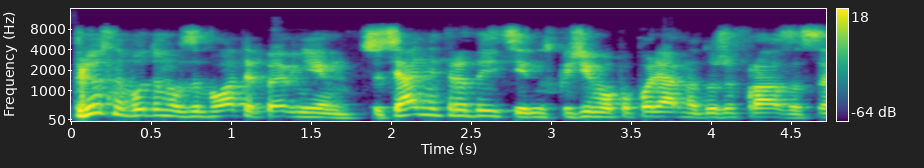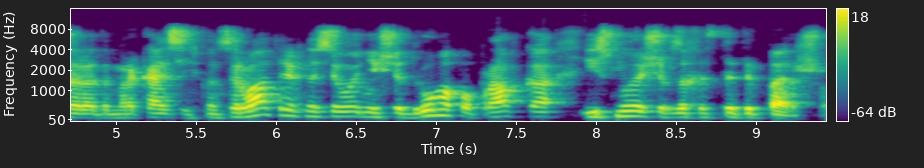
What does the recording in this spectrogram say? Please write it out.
Плюс не будемо забувати певні соціальні традиції. Ну, скажімо, популярна дуже фраза серед американських консерваторів на сьогодні, що друга поправка існує, щоб захистити першу.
